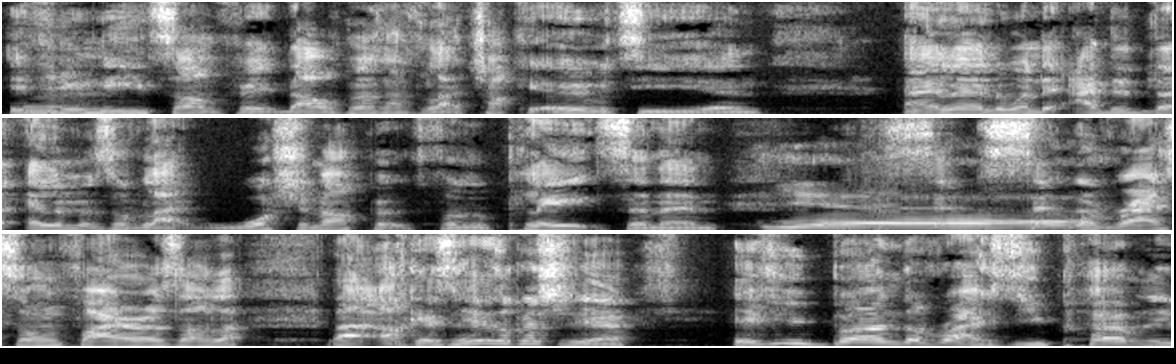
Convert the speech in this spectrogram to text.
if Mm. you need something, the other person has to like chuck it over to you and. And then when they added the elements of like washing up for the plates and then yeah. set, set the rice on fire or something like like okay so here's a question yeah if you burn the rice you permanently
